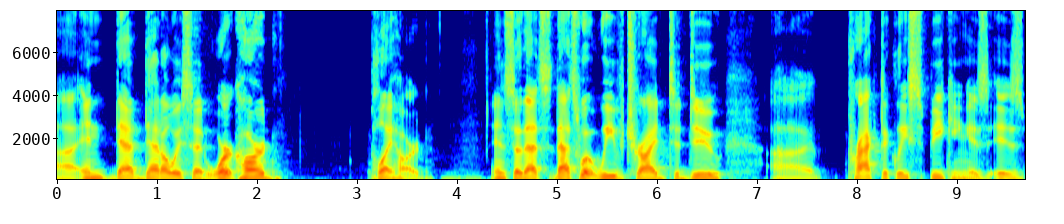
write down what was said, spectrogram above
Uh, and dad dad always said, work hard, play hard. And so that's that's what we've tried to do, uh, practically speaking, is is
